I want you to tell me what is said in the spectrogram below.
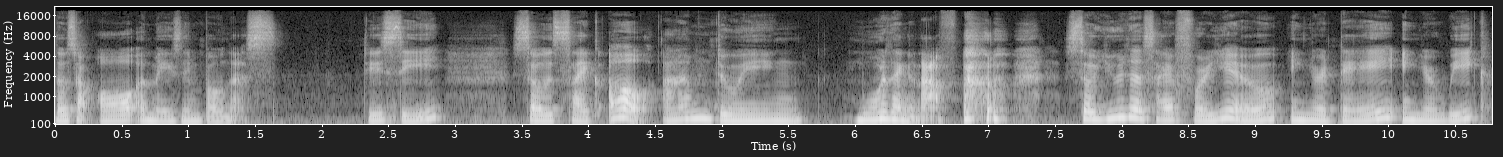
those are all amazing bonus. Do you see? So it's like, oh, I'm doing more than enough. so you decide for you in your day, in your week,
